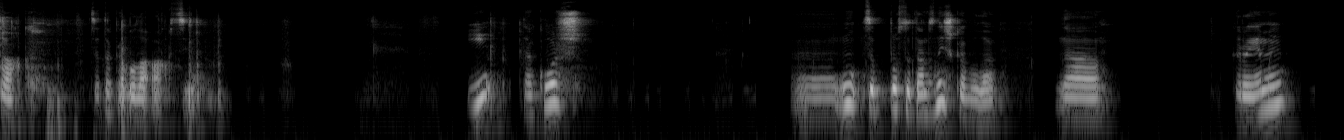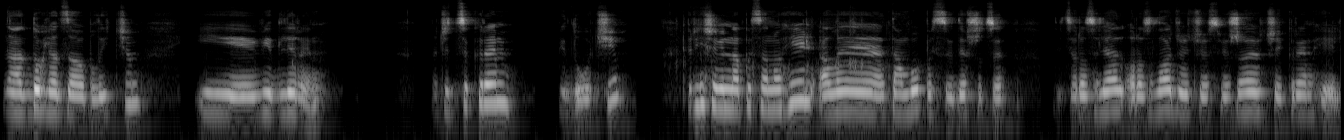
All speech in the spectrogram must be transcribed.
Так, це така була акція. І також, е, ну, це просто там знижка була на креми, на догляд за обличчям і від Лірин. Значить, це крем під очі. Вірніше він написано гель, але там в описі йде, що це розгладжуючий, освіжаючий крем гель.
